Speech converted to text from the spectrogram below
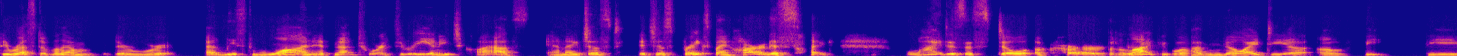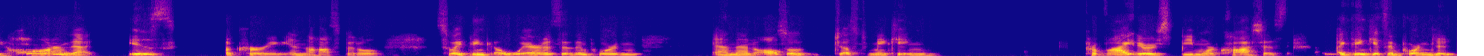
The rest of them, there were at least one, if not two or three in each class. And I just, it just breaks my heart. It's like, why does this still occur? But a lot of people have no idea of the, the harm that is occurring in the hospital. So I think awareness is important. And then also just making providers be more cautious. I think it's important to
